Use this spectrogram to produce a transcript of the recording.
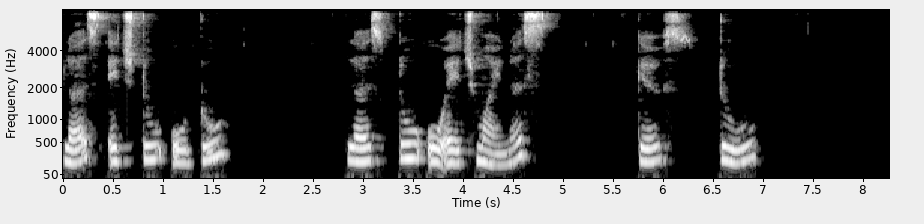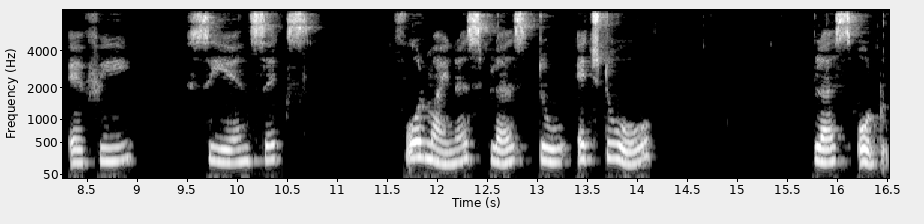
plus H2O2 plus 2OH minus gives 2 FeCN6 4 minus plus 2 H2O plus O2.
